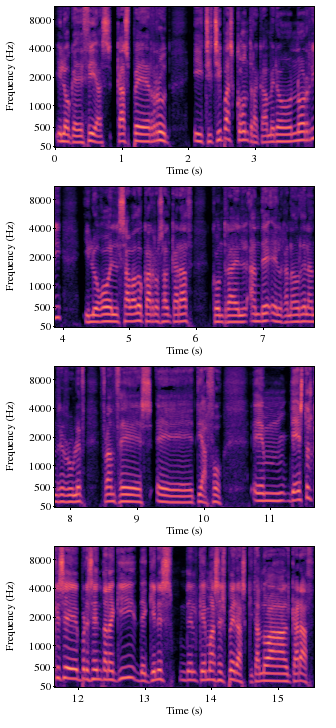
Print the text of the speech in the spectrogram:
y lo que decías, Casper Ruth y Chichipas contra Cameron Norrie y luego el sábado Carlos Alcaraz contra el, Ande, el ganador del Andrés Rublev, Frances eh, Tiafo. Em, de estos que se presentan aquí, ¿de quién es del que más esperas, quitando a Alcaraz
